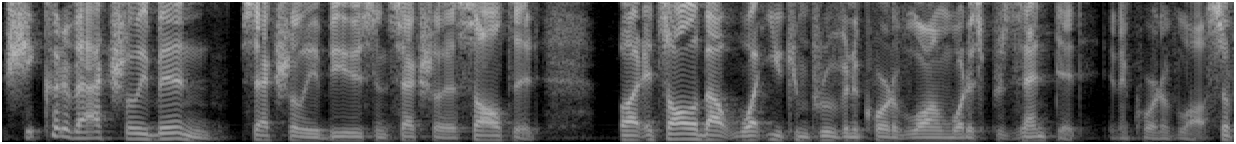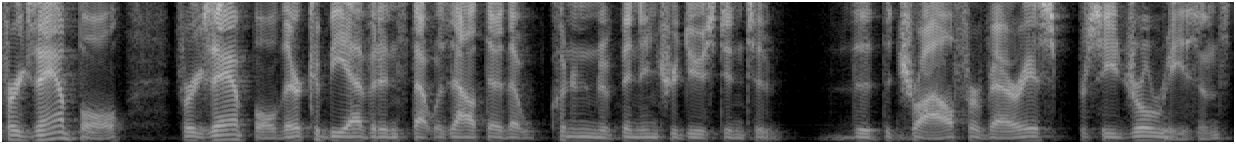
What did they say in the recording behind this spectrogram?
she could have actually been sexually abused and sexually assaulted, but it's all about what you can prove in a court of law and what is presented in a court of law. So, for example, for example, there could be evidence that was out there that couldn't have been introduced into the, the trial for various procedural reasons,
